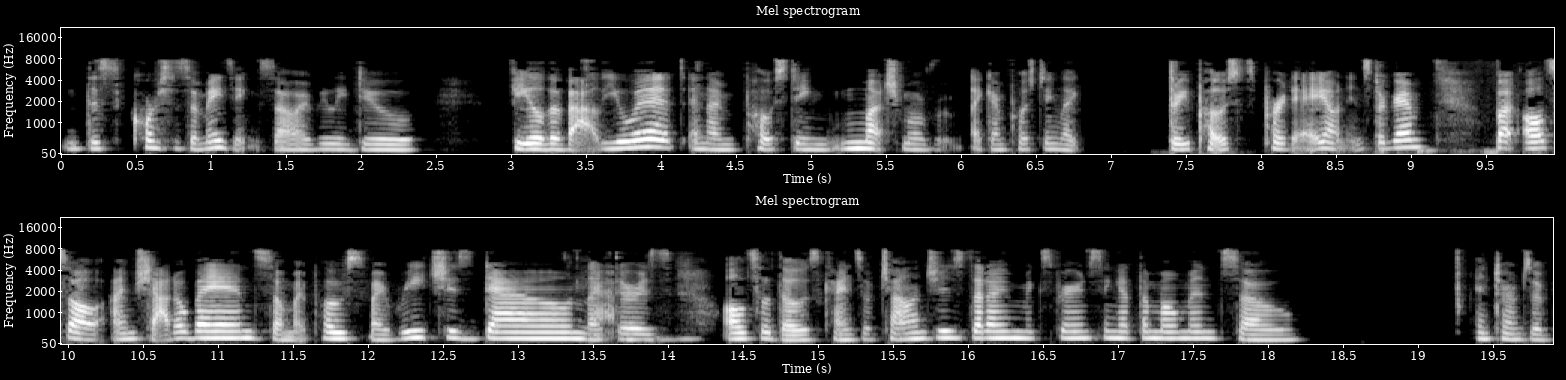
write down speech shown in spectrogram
this course is amazing. So i really do feel the value it. And i'm posting much more like i'm posting like three posts per day on instagram. But also i'm shadow banned. So my posts my reach is down. Like there's also those kinds of challenges that i'm experiencing at the moment. So in terms of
